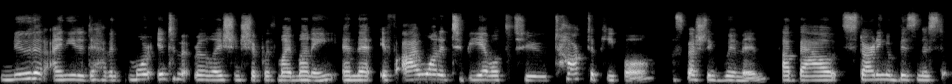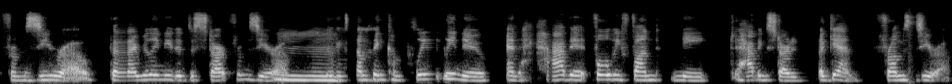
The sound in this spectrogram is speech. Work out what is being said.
knew that I needed to have a more intimate relationship with my money and that if I wanted to be able to talk to people especially women, about starting a business from zero, that I really needed to start from zero, mm. doing something completely new and have it fully fund me having started again from zero.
